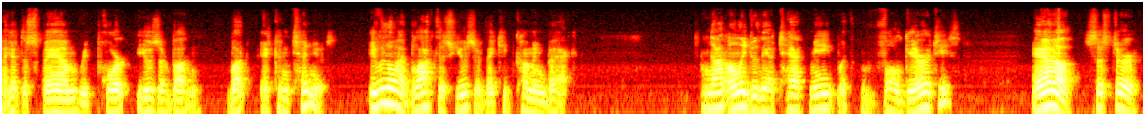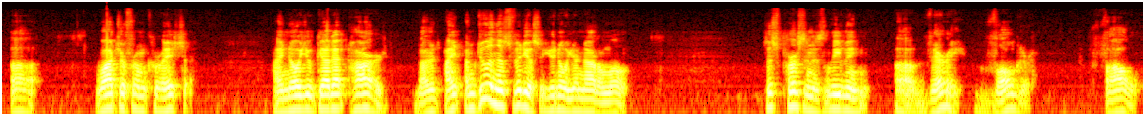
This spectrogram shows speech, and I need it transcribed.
I hit the spam report user button, but it continues. Even though I block this user, they keep coming back. Not only do they attack me with vulgarities, Anna, sister, uh, watcher from Croatia. I know you get it hard, but I, am doing this video so you know you're not alone. This person is leaving uh, very vulgar, foul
